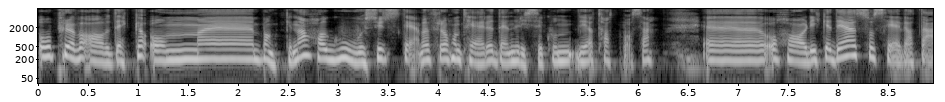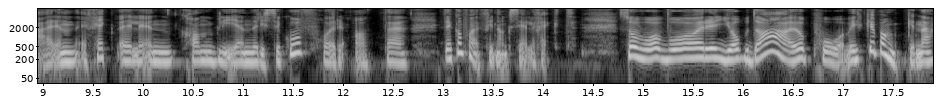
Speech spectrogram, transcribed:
å prøve å avdekke om eh, bankene har gode systemer for å håndtere den risikoen de har tatt på seg. Eh, og har de ikke det, så ser vi at det er en effekt, eller en, kan bli en risiko for at eh, det kan få en finansiell effekt. Så vår, vår jobb da er jo å påvirke bankene,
